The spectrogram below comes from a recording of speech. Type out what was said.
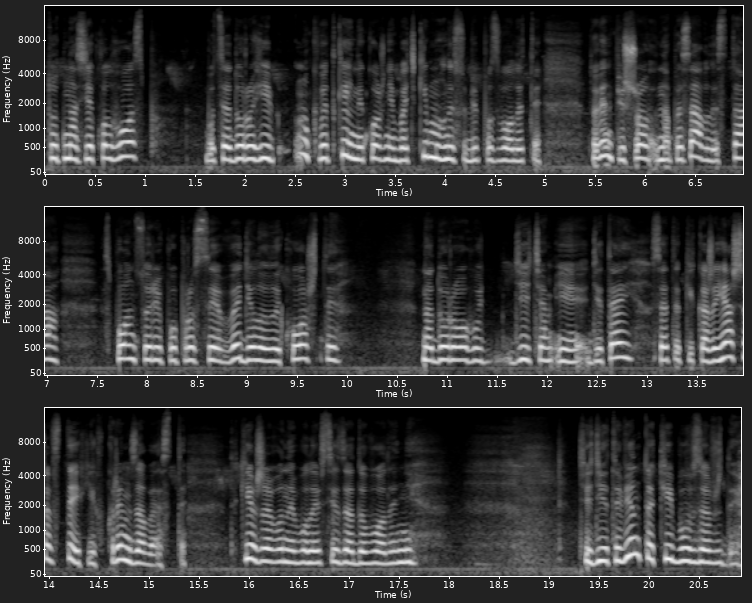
Тут у нас є колгосп, бо це дорогі ну, квитки, не кожні батьки могли собі дозволити. То він пішов, написав листа, спонсорів попросив, виділили кошти на дорогу дітям і дітей. Все-таки каже, я ще встиг їх в Крим завести. Такі вже вони були всі задоволені. Ті діти, він такий був завжди.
